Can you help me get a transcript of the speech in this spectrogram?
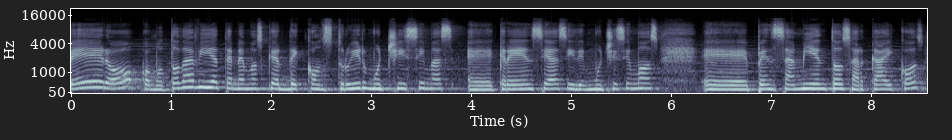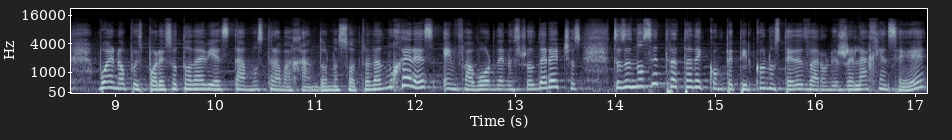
Pero como todavía tenemos que deconstruir muchísimas eh, creencias y de muchísimos eh, pensamientos arcaicos, bueno, pues por eso todavía estamos trabajando nosotras las mujeres en favor de nuestros derechos. Entonces no se trata de competir con ustedes, varones, relájense. ¿eh?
